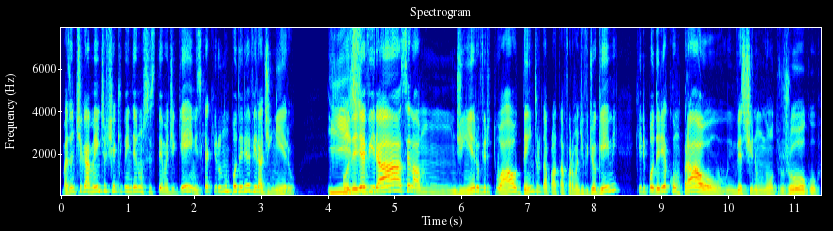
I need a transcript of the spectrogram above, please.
Mas antigamente eu tinha que vender num sistema de games que aquilo não poderia virar dinheiro. Isso. Poderia virar, sei lá, um dinheiro virtual dentro da plataforma de videogame que ele poderia comprar ou investir num outro jogo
